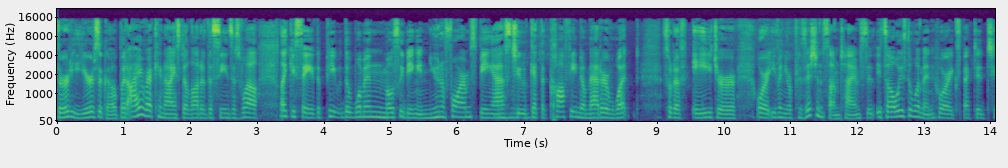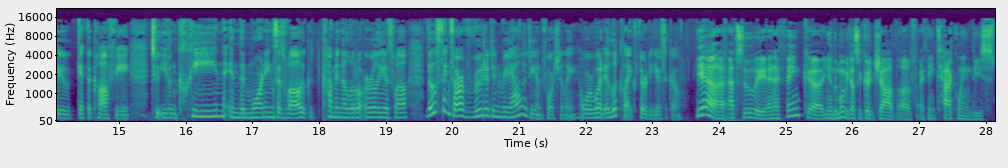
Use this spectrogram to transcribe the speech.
30 years ago, but I recognized a lot of the scenes as well. Like you say, the pe- the woman mostly being in uniforms, being asked to get the coffee no matter what sort of age or or even your position sometimes. It's always the women who are expected to get the coffee, to even clean in the mornings as well, come in a little early as well. Those things are rooted in reality unfortunately, or what it looked like 30 years ago. Yeah, absolutely. And I think uh, you know the movie does a good job of I think tackling these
